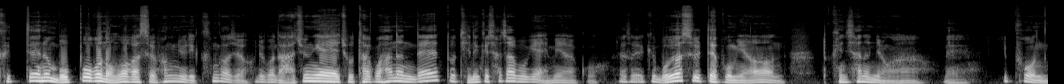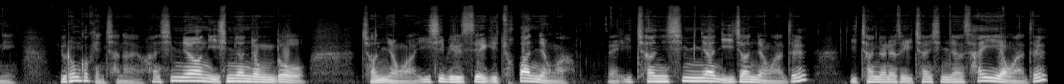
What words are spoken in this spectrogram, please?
그때는 못 보고 넘어갔을 확률이 큰 거죠. 그리고 나중에 좋다고 하는데 또 뒤늦게 찾아보기 애매하고. 그래서 이렇게 모였을 때 보면 또 괜찮은 영화. 네. 이프 언니. 이런 거 괜찮아요. 한 10년, 20년 정도 전 영화, 21세기 초반 영화, 네, 2010년 이전 영화들, 2000년에서 2010년 사이 영화들,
